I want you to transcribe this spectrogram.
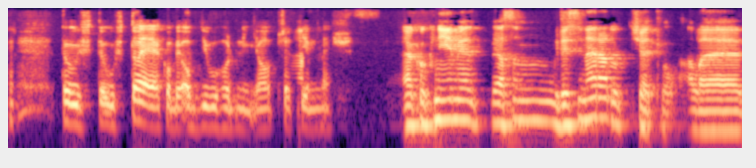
to už, to už to je jakoby obdivuhodný, jo, předtím, než jako knihy mě, já jsem kdysi nerad četl, ale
